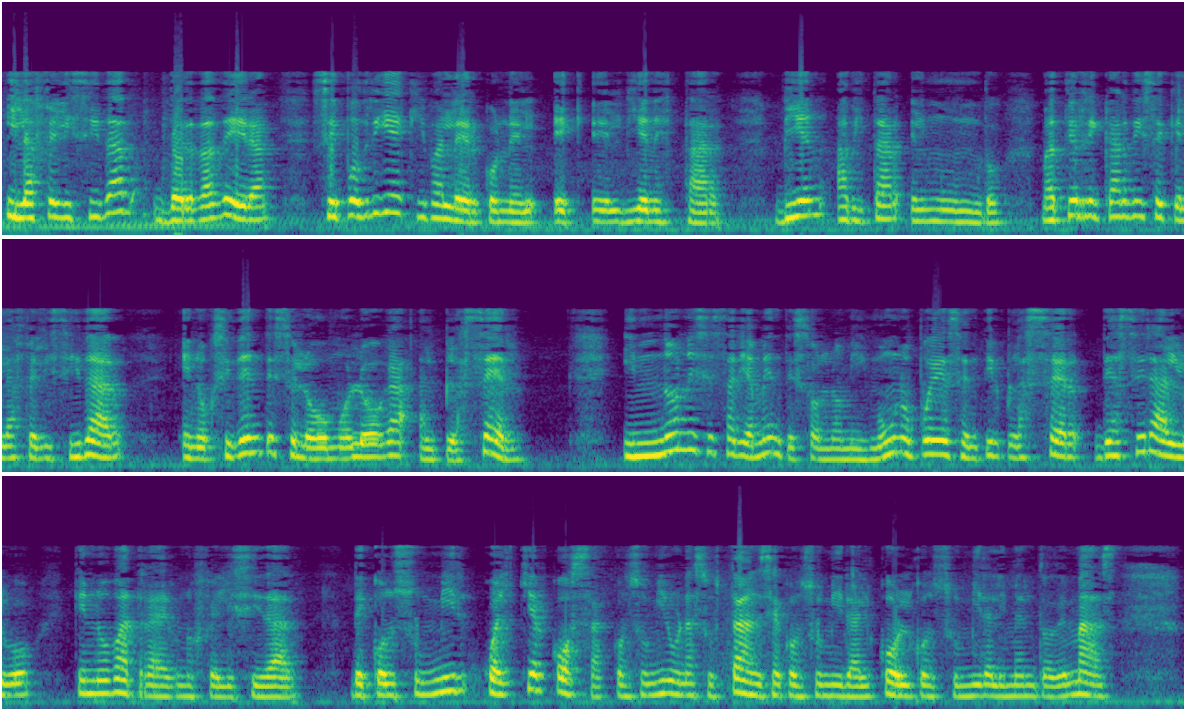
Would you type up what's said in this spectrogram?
Y la felicidad verdadera se podría equivaler con el, el bienestar, bien habitar el mundo. Mathieu Ricard dice que la felicidad en Occidente se lo homologa al placer, y no necesariamente son lo mismo. Uno puede sentir placer de hacer algo que no va a traernos felicidad, de consumir cualquier cosa, consumir una sustancia, consumir alcohol, consumir alimento de más.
